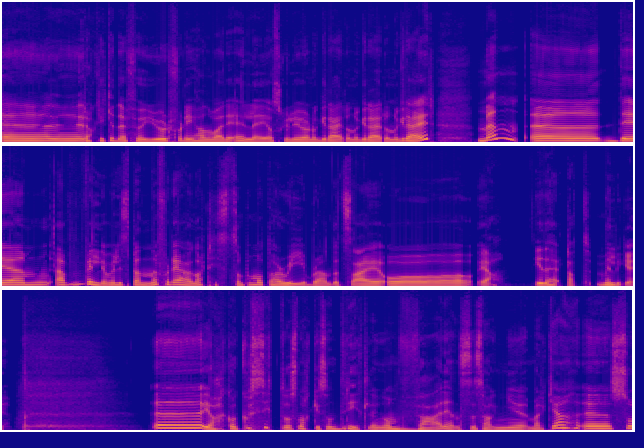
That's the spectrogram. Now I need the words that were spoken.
Eh, rakk ikke det før jul fordi han var i LA og skulle gjøre noe greier og noe greier og noe greier. Men eh, det er veldig, veldig spennende, for det er jo en artist som på en måte har rebrandet seg og ja, i det hele tatt. Veldig gøy. Uh, ja, jeg kan ikke sitte og snakke sånn dritlenge om hver eneste sang, merker jeg. Uh, så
